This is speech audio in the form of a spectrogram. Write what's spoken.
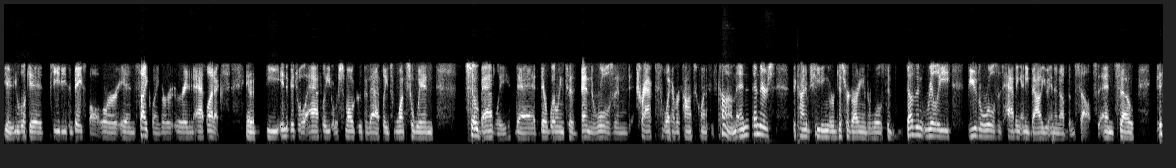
you know, you look at PEDs in baseball or in cycling or, or in athletics. You know, the individual athlete or small group of athletes wants to win so badly that they're willing to bend the rules and track whatever consequences come. And then there's the kind of cheating or disregarding of the rules that doesn't really view the rules as having any value in and of themselves. And so this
